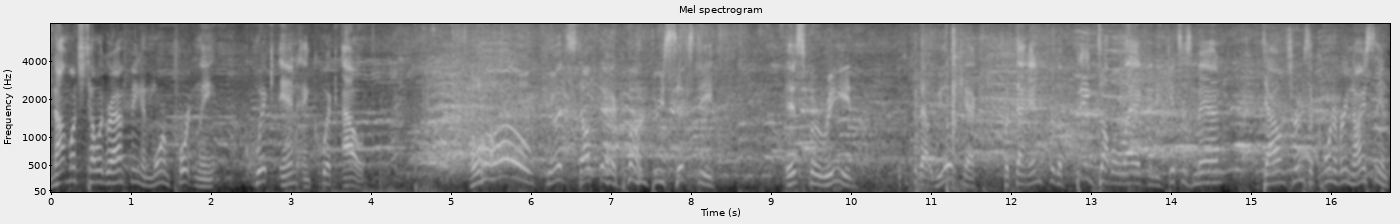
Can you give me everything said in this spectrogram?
Not much telegraphing, and more importantly, quick in and quick out. Oh, good stuff there, going 360 is Farid. Looking for that wheel kick, but then in for the big double leg, and he gets his man down, turns the corner very nicely, and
